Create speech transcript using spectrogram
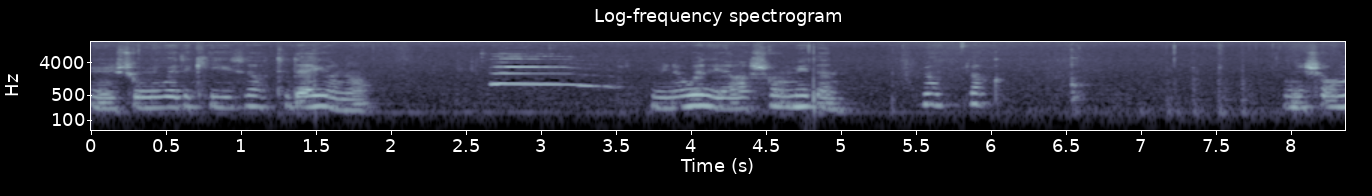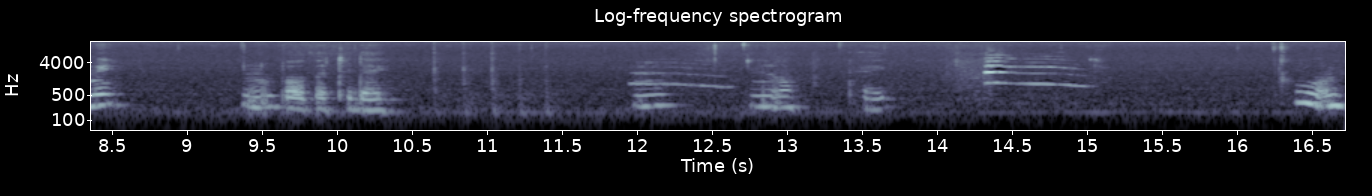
You gonna show me where the keys are today or not? You know where they are, show me then. No, look. Can you show me? Not bothered today. Hmm? No. Okay. Go on.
